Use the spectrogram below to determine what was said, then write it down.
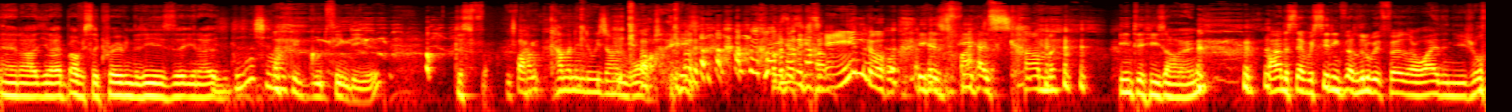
and uh, you know obviously proving that he is the you know It, Does that sound like a good thing to you? just f- Come, coming into his own what? was it his hand or? he has he has come into his own. I understand we're sitting a little bit further away than usual,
